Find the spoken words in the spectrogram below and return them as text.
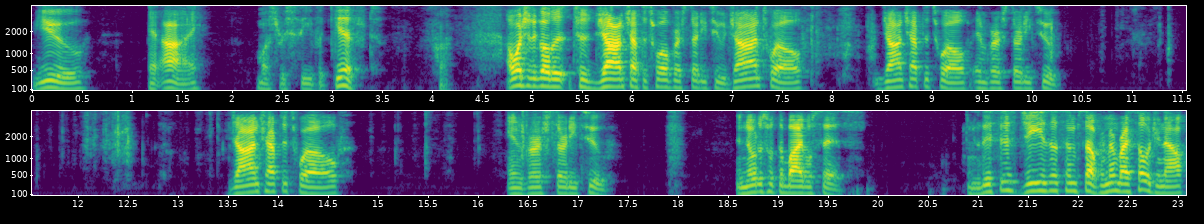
you and I must receive a gift. I want you to go to, to John chapter 12, verse 32. John 12, John chapter 12, and verse 32. John chapter 12, and verse 32. And notice what the Bible says. This is Jesus himself. Remember, I told you now,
